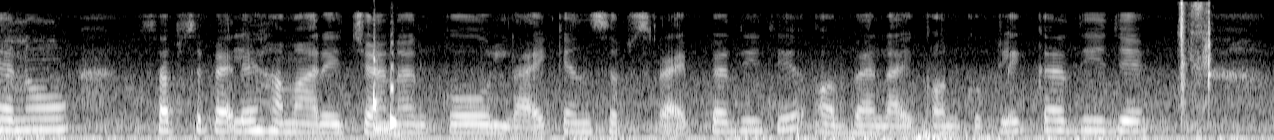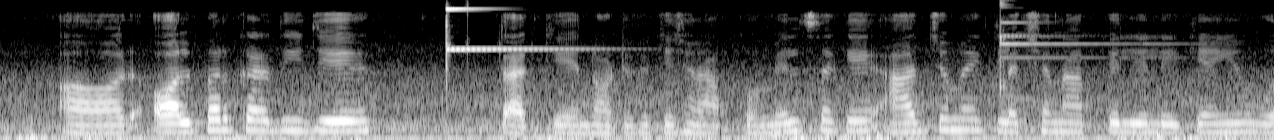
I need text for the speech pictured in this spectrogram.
बहनों, सबसे पहले हमारे चैनल को लाइक एंड सब्सक्राइब कर दीजिए और बेल आइकॉन को क्लिक कर दीजिए और ऑल पर कर दीजिए ताकि नोटिफिकेशन आपको मिल सके। आज जो मैं कलेक्शन आपके लिए लेके आई हूँ, वो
